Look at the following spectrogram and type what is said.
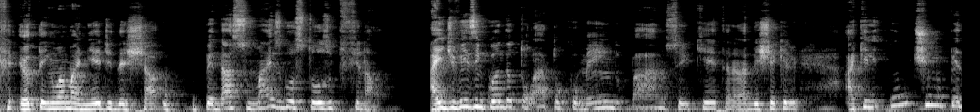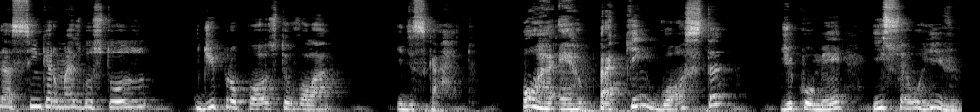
Eu tenho uma mania de deixar o, o pedaço mais gostoso pro final. Aí de vez em quando eu tô lá, tô comendo, pá, não sei o que, deixei aquele, aquele último pedacinho que era o mais gostoso, de propósito eu vou lá e descarto. Porra, é para quem gosta de comer, isso é horrível.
